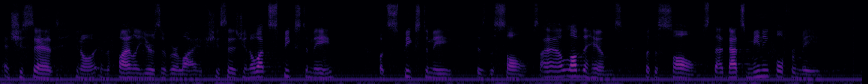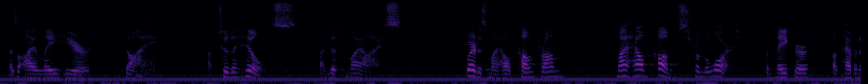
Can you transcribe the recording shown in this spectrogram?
And she said, you know, in the final years of her life, she says, you know what speaks to me? What speaks to me is the Psalms. I, I love the hymns, but the Psalms, that, that's meaningful for me as I lay here dying. Unto the hills I lift my eyes. Where does my help come from? My help comes from the Lord, the maker of heaven and earth.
